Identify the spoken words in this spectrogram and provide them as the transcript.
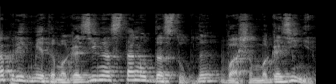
а предметы магазина станут доступны в вашем магазине.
